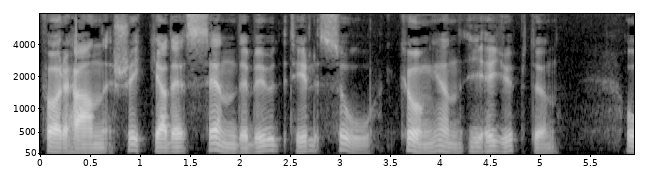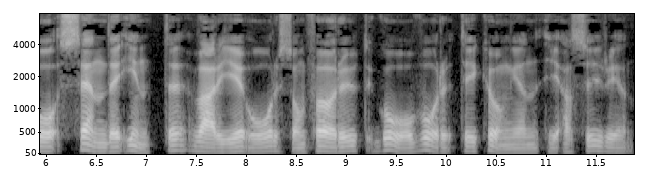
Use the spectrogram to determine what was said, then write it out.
För han skickade sändebud till So, kungen i Egypten, och sände inte varje år som förut gåvor till kungen i Assyrien.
